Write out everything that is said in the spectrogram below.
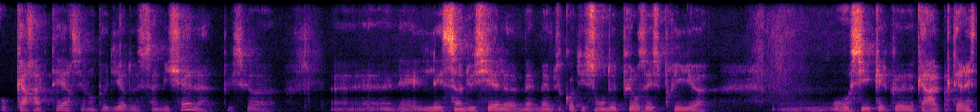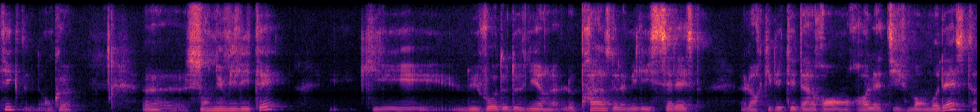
au caractère, si l'on peut dire, de Saint Michel, puisque les, saints du ciel, même, quand ils sont de purs esprits, ont aussi quelques caractéristiques. Donc, son humilité, qui lui vaut de devenir le prince de la milice céleste alors qu'il était d'un rang relativement modeste,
